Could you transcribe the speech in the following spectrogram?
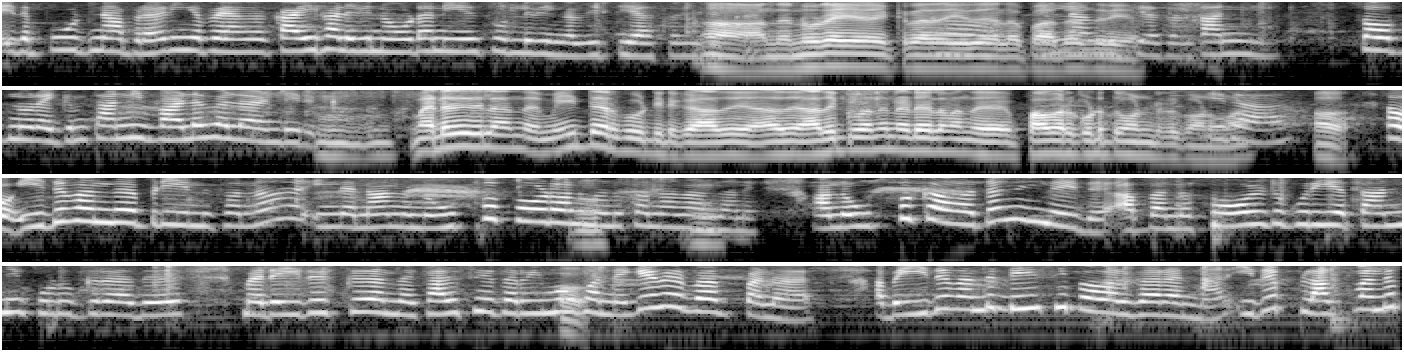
இதை பூட்டினா அப்புறம் நீங்க இப்ப எங்க கை கழுவின உடனே சொல்லுவீங்க வித்தியாசம். அந்த நுரைய இருக்கிற இதெல்லாம் பார்த்தா தெரியும். வித்தியாசம். தண்ணி. சோப் நுரைக்கும் தண்ணி வலுவலண்டி இருக்கு ம், ம். மற்றது இதில் அந்த மீட்டர் பூட்டிருக்கு. அது அது அதுக்கு வந்து நடுவில் வந்து பவர் கொடுத்து கொண்டு இருக்கணுமா ஓ. இது வந்து எப்படின்னு சொன்னா இந்த நான் அந்த உப்பு போடணும்னு சொன்னா நான் தானே. அந்த உப்புக்காக தான் இந்த இது. அப்ப அந்த சால்ட்டுக்குரிய தண்ணி கொடுக்கறது மற்ற இதுக்கு அந்த கல்சியத்தை ரிமூவ் பண்ணிக்கே ஒர்க் பண்ணார். அப்ப இது வந்து டிசி பவர் கரண்ட் இது பிளக் வந்து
